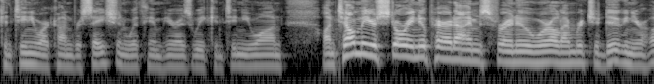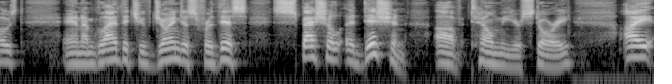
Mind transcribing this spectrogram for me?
continue our conversation with him here as we continue on. On tell me your story new paradigms for a new world. I'm richard dugan your host and i'm glad that you've joined us for this special edition of tell me your story. I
